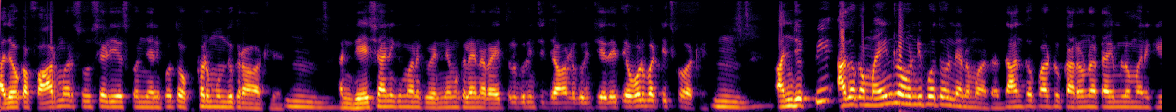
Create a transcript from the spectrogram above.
అది ఒక ఫార్మర్ సూసైడ్ చేసుకొని చనిపోతే ఒక్కడు ముందుకు రావట్లేదు. అండ్ దేశానికి మనకు వెన్నెముకలైన రైతుల గురించి జవాన్ల గురించి ఏదైతే ఎవరు పట్టించుకోవట్లేదు. అని చెప్పి అదొక మైండ్లో ఉండిపోతుండే అనమాట దాంతో పాటు కరోనా టైంలో మనకి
